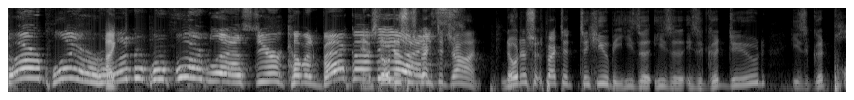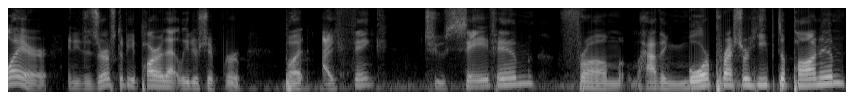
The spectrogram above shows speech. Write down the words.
no. player who I- underperformed last year coming back on And it's no disrespect to John. No disrespect to, to Hubie. He's a he's a he's a good dude. He's a good player, and he deserves to be part of that leadership group. But I think to save him from having more pressure heaped upon him,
